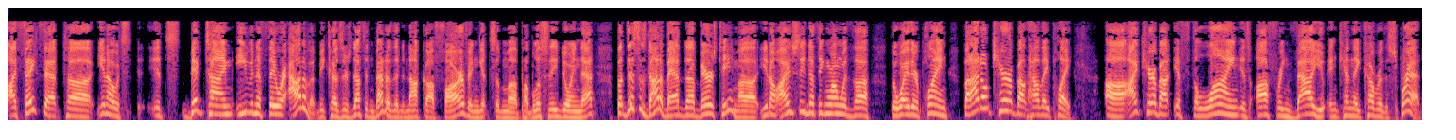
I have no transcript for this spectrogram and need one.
I think that uh, you know it's it's big time, even if they were out of it, because there's nothing better than to knock off Favre and get some uh, publicity doing that. But this is not a bad uh, Bears team. Uh, you know, I see nothing wrong with uh, the way they're playing, but I don't care about how they play. Uh, I care about if the line is offering value and can they cover the spread.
